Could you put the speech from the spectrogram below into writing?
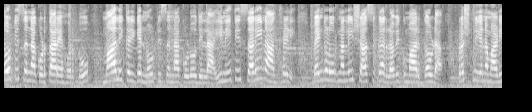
ನೋಟಿಸ್ ಅನ್ನ ಕೊಡ್ತಾರೆ ಹೊರತು ಮಾಲೀಕರಿಗೆ ನೋಟಿಸ್ ಅನ್ನ ಕೊಡೋದಿಲ್ಲ. ಈ ನೀತಿ ಸರಿನಾ ಅಂತ ಹೇಳಿ ಬೆಂಗಳೂರಿನಲ್ಲಿ ಶಾಸಕ ರವಿಕುಮಾರ್ ಗೌಡ ಪ್ರಶ್ನೆಯನ್ನ ಮಾಡಿ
